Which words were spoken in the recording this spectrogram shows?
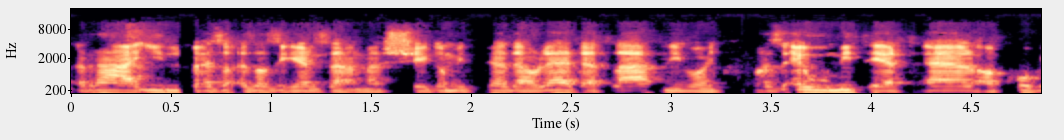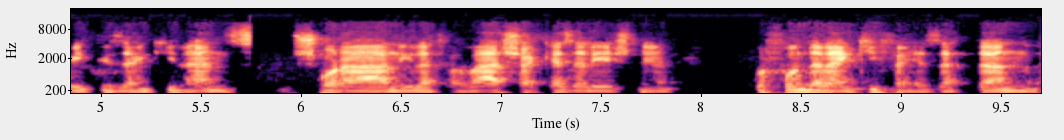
ráillő ez, ez az érzelmesség, amit például lehetett látni, hogy az EU mit ért el a COVID-19 során, illetve a válságkezelésnél, akkor Leyen kifejezetten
